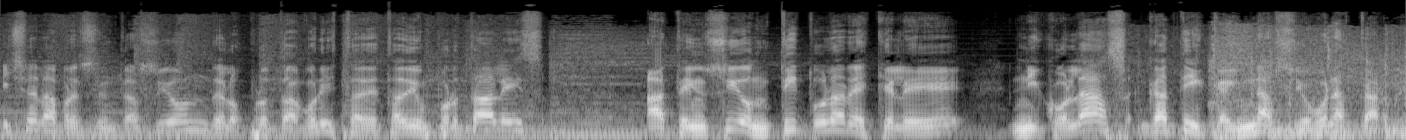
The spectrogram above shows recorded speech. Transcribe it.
Hice la presentación de los protagonistas de Estadio Portales. Atención, titulares que lee Nicolás Gatica. Ignacio, buenas tardes.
